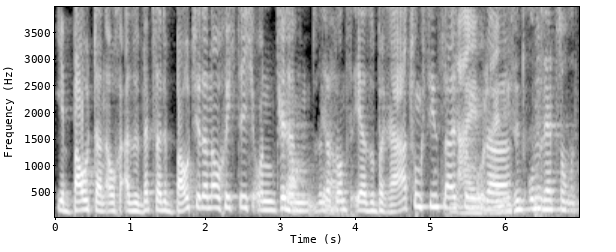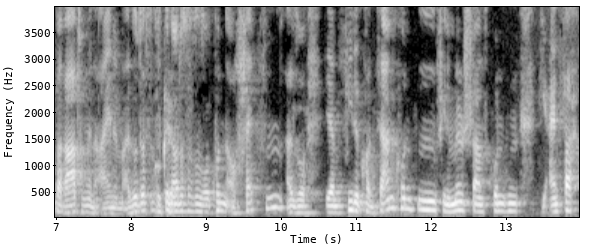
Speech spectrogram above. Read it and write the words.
ihr baut dann auch, also Webseite baut ihr dann auch richtig und genau, ähm, sind genau. das sonst eher so Beratungsdienstleistungen nein, oder? Nein, die sind Umsetzung und Beratung in einem. Also das ist okay. genau das, was unsere Kunden auch schätzen. Also wir haben viele Konzernkunden, viele Mittelstandskunden, die einfach,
